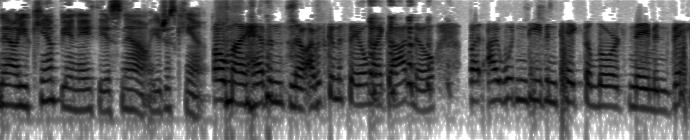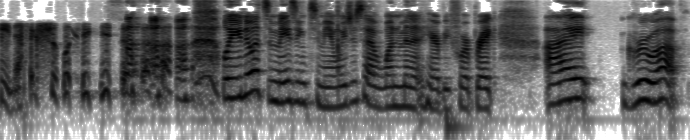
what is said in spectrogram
Now, you can't be an atheist now. You just can't. Oh, my heavens, no. I was going to say, oh, my God, no. But I wouldn't even take the Lord's name in vain, actually. well, you know what's amazing to me, and we just have one minute here before break. I grew up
